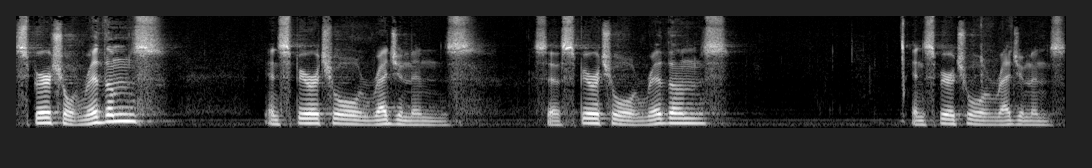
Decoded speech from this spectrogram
spiritual rhythms and spiritual regimens. So, spiritual rhythms and spiritual regimens.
